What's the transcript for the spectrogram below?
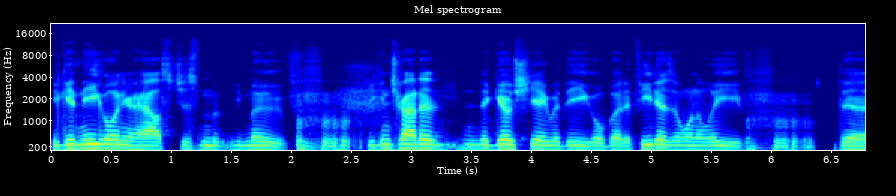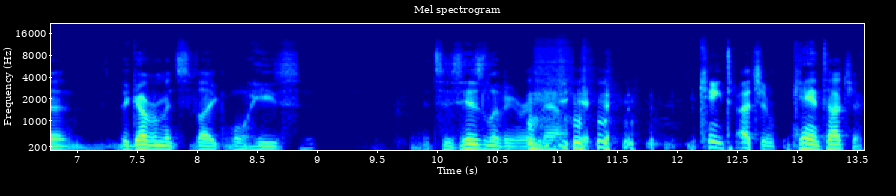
You get an eagle in your house, just mo- you move. You can try to negotiate with the eagle, but if he doesn't want to leave, the the government's like, well, he's it's his, his living room now. you can't touch him. You can't touch him,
